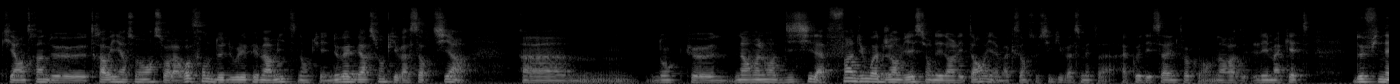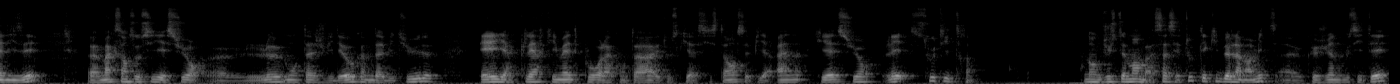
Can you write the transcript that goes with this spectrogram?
qui est en train de travailler en ce moment sur la refonte de WP Marmite. Donc il y a une nouvelle version qui va sortir euh, donc euh, normalement d'ici la fin du mois de janvier, si on est dans les temps, il y a Maxence aussi qui va se mettre à, coder ça une fois qu'on aura les maquettes de finaliser. Euh, Maxence aussi est sur le montage vidéo comme d'habitude. Et il y a Claire qui m'aide pour la compta et tout ce qui est assistance. Et puis il y a Anne qui est sur les sous-titres. Donc justement, bah, ça c'est toute l'équipe de la marmite que je viens de vous citer.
